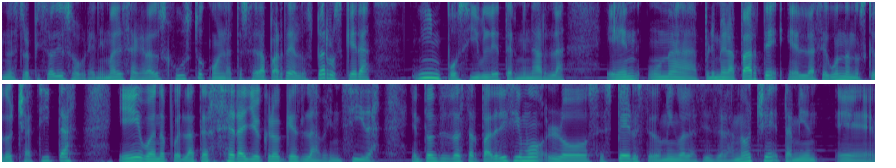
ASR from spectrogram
nuestro episodio sobre animales sagrados justo con la tercera parte de los perros, que era imposible terminarla en una primera parte, en la segunda nos quedó chatita y bueno, pues la tercera yo creo que es la vencida. Entonces va a estar padrísimo, los espero este domingo a las 10 de la noche. También eh,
